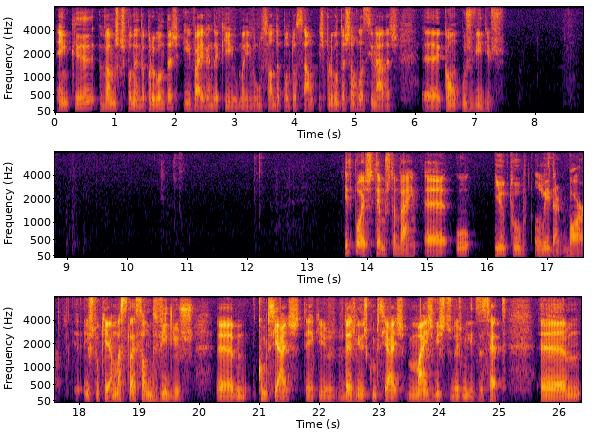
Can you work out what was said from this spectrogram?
em que vamos respondendo a perguntas e vai havendo aqui uma evolução da pontuação. As perguntas são relacionadas uh, com os vídeos. E depois temos também uh, o YouTube Leaderboard. Isto o que é? Uma seleção de vídeos uh, comerciais, tem aqui os 10 vídeos comerciais mais vistos de 2017. Uh,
